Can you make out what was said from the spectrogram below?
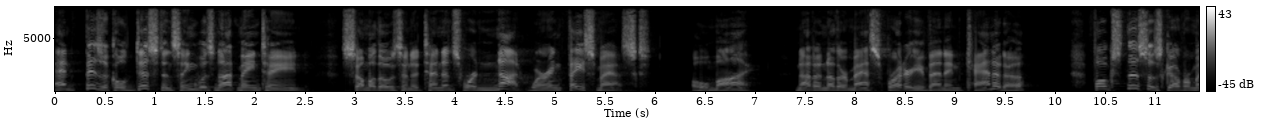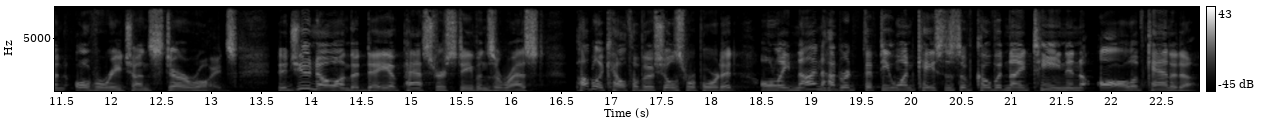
and physical distancing was not maintained. Some of those in attendance were not wearing face masks. Oh my, not another mass spreader event in Canada. Folks, this is government overreach on steroids. Did you know on the day of Pastor Stephens' arrest, public health officials reported only 951 cases of COVID 19 in all of Canada,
